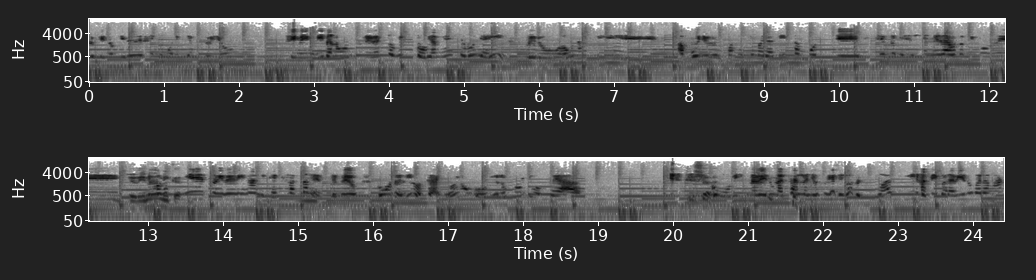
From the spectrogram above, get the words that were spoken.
lo que no quiere decir que, por ejemplo, yo, si me invitan a un evento mixto, obviamente voy a ir, pero aún así eh, apoyo los espacios separatistas porque siento que se genera otro tipo de, De de dinámica. conocimiento y de dinámica, exactamente, pero como te digo, o sea, yo no odio los comics, o sea, O sea, como dije una vez una charla, yo soy heterosexual, y así para bien o para mal.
